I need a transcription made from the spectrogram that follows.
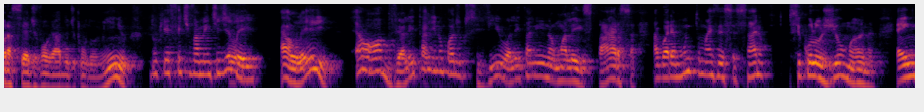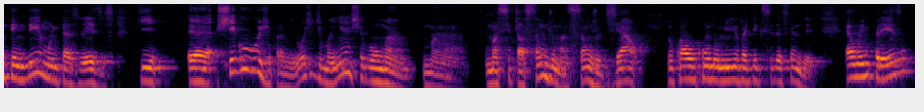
para ser advogado de condomínio do que efetivamente de lei. A lei é óbvia, a lei está ali no Código Civil, a lei está ali numa lei esparsa. Agora, é muito mais necessário psicologia humana. É entender muitas vezes que é, chegou hoje para mim, hoje de manhã chegou uma, uma, uma citação de uma ação judicial no qual o condomínio vai ter que se defender. É uma empresa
